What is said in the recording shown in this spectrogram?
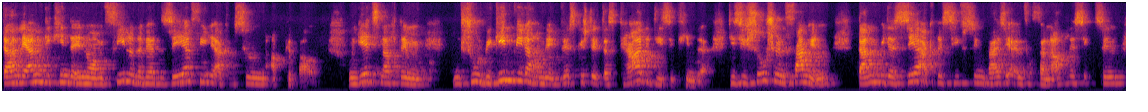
da lernen die Kinder enorm viel und da werden sehr viele Aggressionen abgebaut. Und jetzt nach dem Schulbeginn wieder haben wir festgestellt, dass gerade diese Kinder, die sich so schön fangen, dann wieder sehr aggressiv sind, weil sie einfach vernachlässigt sind,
